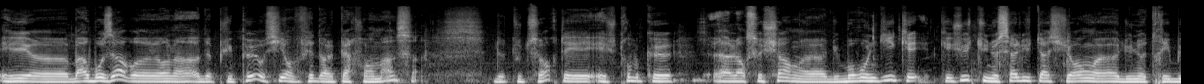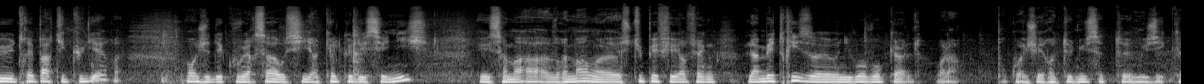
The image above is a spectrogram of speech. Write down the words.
Et euh, bah, au Beaux-Arts, on a depuis peu aussi, on fait dans la performance de toutes sortes. Et, je trouve que alors ce chant euh, du Burundi, qui est, juste une salutation euh, d'une tribu très particulière, j'ai découvert ça aussi il y a quelques décennies. Et ça m'a vraiment euh, stupéfait. Enfin, la maîtrise au niveau vocal. Voilà pourquoi j'ai retenu cette musique.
